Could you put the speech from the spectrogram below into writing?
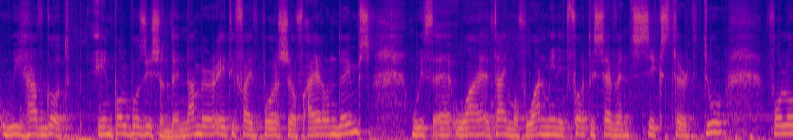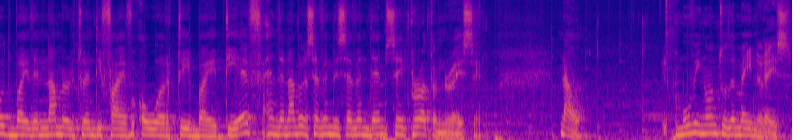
we have got in pole position the number 85 Porsche of Iron Dames with a, one, a time of 1 minute 47 632, followed by the number 25 ORT by TF and the number 77 Dempsey Proton Racing. Now, moving on to the main race.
